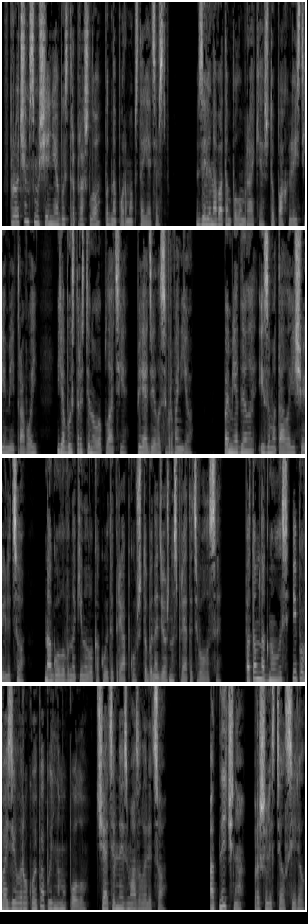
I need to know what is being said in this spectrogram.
Впрочем, смущение быстро прошло под напором обстоятельств. В зеленоватом полумраке, что пах листьями и травой, я быстро стянула платье, переоделась в рванье. Помедлила и замотала еще и лицо. На голову накинула какую-то тряпку, чтобы надежно спрятать волосы. Потом нагнулась и повозила рукой по пыльному полу, тщательно измазала лицо. «Отлично!» — прошелестел Сирил.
